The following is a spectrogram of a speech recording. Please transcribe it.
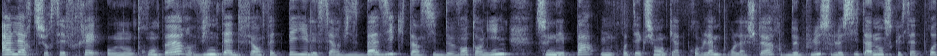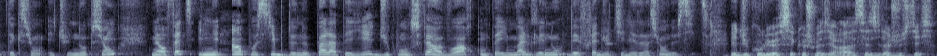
alerte sur ces frais au nom trompeur. Vinted fait en fait payer les services basiques d'un site de vente en ligne. Ce n'est pas une protection en cas de problème pour l'acheteur. De plus, le site annonce que cette protection est une option, mais en fait, il est impossible de ne pas la payer. Du coup, on se fait avoir, on paye malgré nous des frais d'utilisation de site. Et du coup, l'UFC Que Choisir a saisi la justice?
